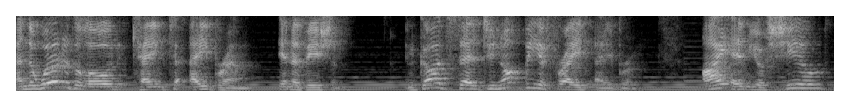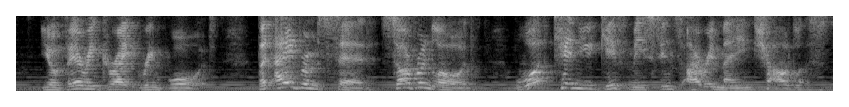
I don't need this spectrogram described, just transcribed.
And the word of the Lord came to Abram in a vision. And God said, Do not be afraid, Abram. I am your shield, your very great reward. But Abram said, Sovereign Lord, what can you give me since I remain childless?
